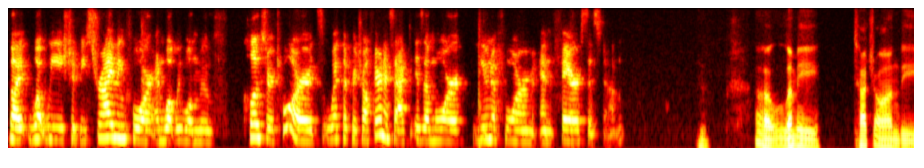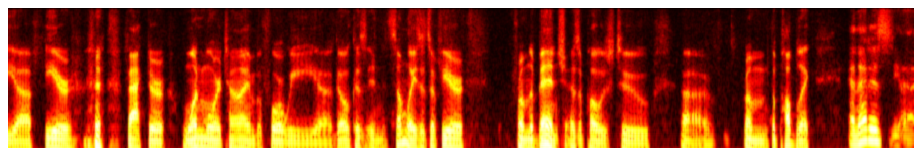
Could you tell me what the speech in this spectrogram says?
but what we should be striving for and what we will move closer towards with the Pretrial Fairness Act is a more uniform and fair system. Hmm. Uh, let me touch on the uh, fear factor one more time before we uh, go, because in some ways it's a fear from the bench as opposed to uh, from the public and that is, uh,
